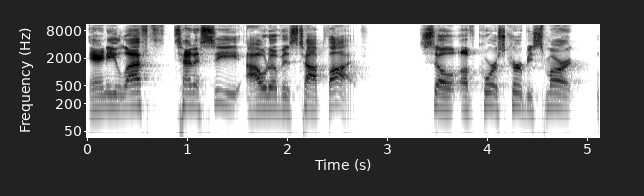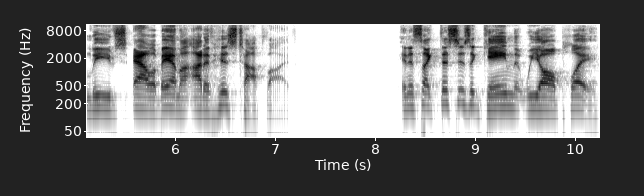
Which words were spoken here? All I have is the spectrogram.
and he left Tennessee out of his top five. So, of course, Kirby Smart leaves Alabama out of his top five. And it's like, this is a game that we all play.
